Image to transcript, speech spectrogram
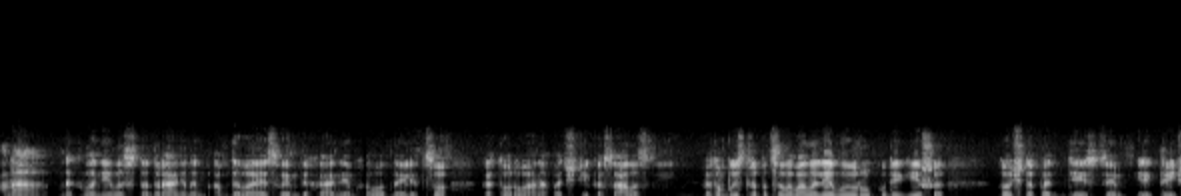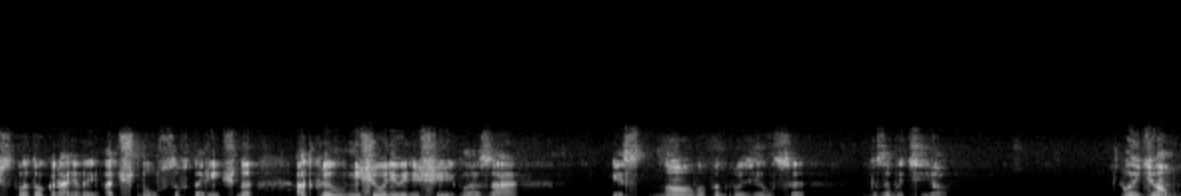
Она наклонилась над раненым, обдавая своим дыханием холодное лицо, которого она почти касалась, потом быстро поцеловала левую руку Дегиша, точно под действием электрического тока раненый очнулся вторично, открыл ничего не видящие глаза и снова погрузился в забытье. «Уйдем»,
